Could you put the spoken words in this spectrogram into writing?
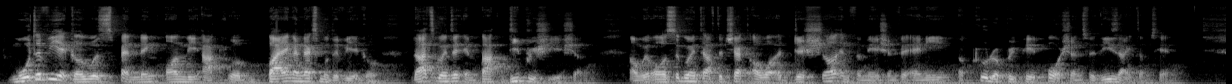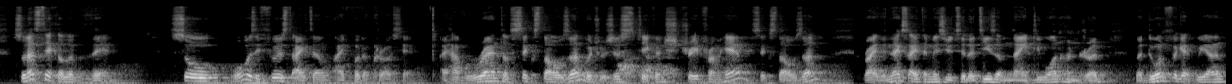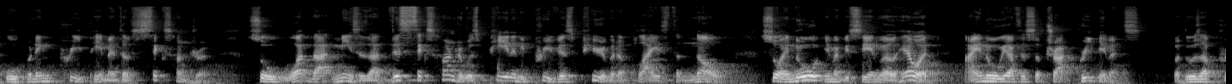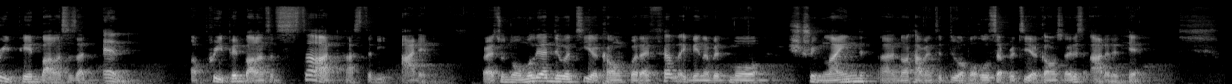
Motor vehicle was spending on the actual buying a next motor vehicle. That's going to impact depreciation. And we're also going to have to check our additional information for any accrued or prepaid portions for these items here. So let's take a look there. So what was the first item I put across here? I have rent of 6,000, which was just taken straight from here, 6,000. Right, the next item is utilities of 9,100. But don't forget, we had an opening prepayment of 600. So what that means is that this 600 was paid in the previous period, but applies to now. So I know you might be saying, well, Hayward, I know we have to subtract prepayments, but those are prepaid balances at end. A prepaid balance at start has to be added right? So normally I do a T account, but I felt like being a bit more streamlined and not having to do up a whole separate T account, so I just added it here.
